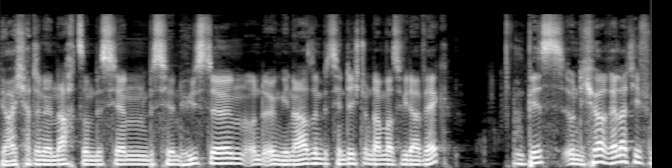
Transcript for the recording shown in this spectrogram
ja, ich hatte eine Nacht so ein bisschen, ein bisschen Hüsteln und irgendwie Nase ein bisschen dicht und dann war es wieder weg. Bis, und ich höre relativ,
